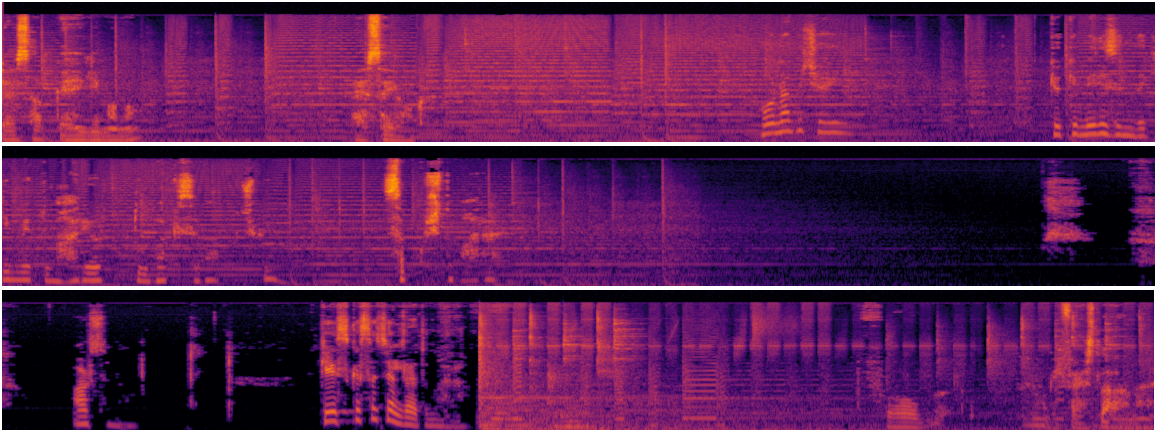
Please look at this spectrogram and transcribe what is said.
जैसा आप कहेंगी मामा ऐसा ही होगा। होना भी चाहिए क्योंकि मेरी ज़िंदगी में तुम्हारे और तोबा के सिवा कुछ भी नहीं। सब कुछ तुम्हारा है। और सुनो केस कैसा चल रहा है तुम्हारा? वो अभी फैसला आना है।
